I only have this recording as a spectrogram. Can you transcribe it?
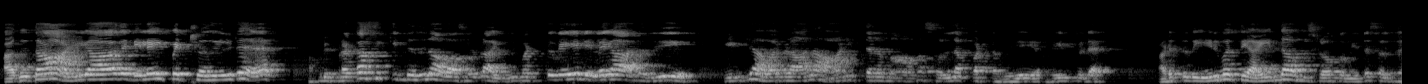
அதுதான் அழியாத நிலை பெற்றதுன்னு அப்படி பிரகாசிக்கின்றதுன்னு அவ சொல்றா. இது மட்டுமே நிலையானது என்று அவர்களால் ஆணித்தனமாக சொல்லப்பட்டது அப்படின்னு சொல்ற. அடுத்தது இருபத்தி ஐந்தாவது ஸ்லோகம் என்று சொல்ற.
